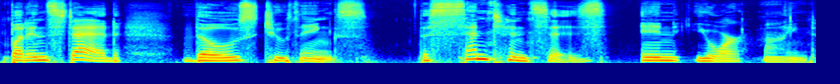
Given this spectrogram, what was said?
but instead those two things the sentences in your mind.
